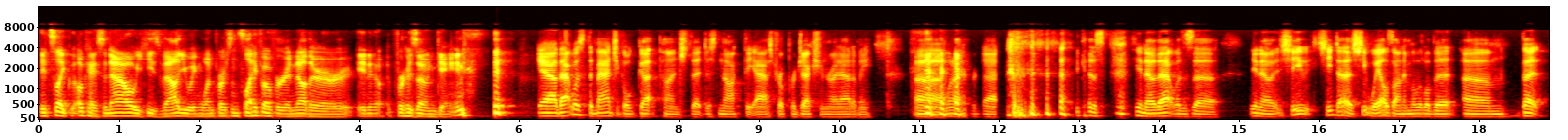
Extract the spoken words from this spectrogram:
It's like, okay, so now he's valuing one person's life over another know, for his own gain. yeah, that was the magical gut punch that just knocked the astral projection right out of me uh, when I heard that, because you know that was, uh, you know, she she does she wails on him a little bit, um, but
